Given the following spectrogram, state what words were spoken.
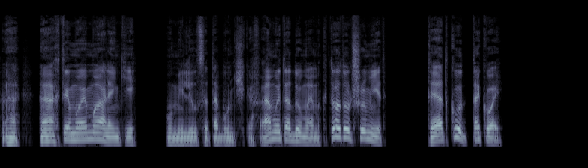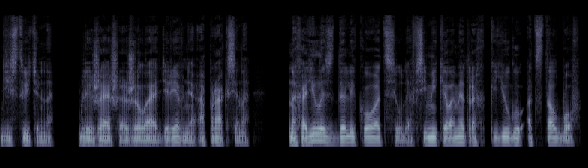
А, «Ах ты мой маленький!» — умилился Табунчиков. «А мы-то думаем, кто тут шумит? Ты откуда такой?» Действительно, ближайшая жилая деревня Апраксина находилась далеко отсюда, в семи километрах к югу от столбов.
